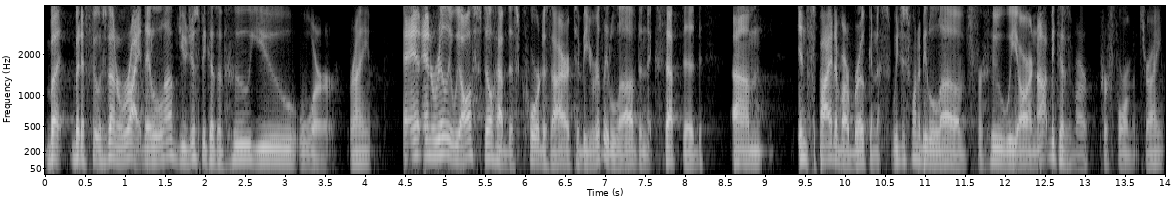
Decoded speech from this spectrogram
but, but if it was done right, they loved you just because of who you were, right? And, and really, we all still have this core desire to be really loved and accepted um, in spite of our brokenness. We just want to be loved for who we are, not because of our performance, right?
